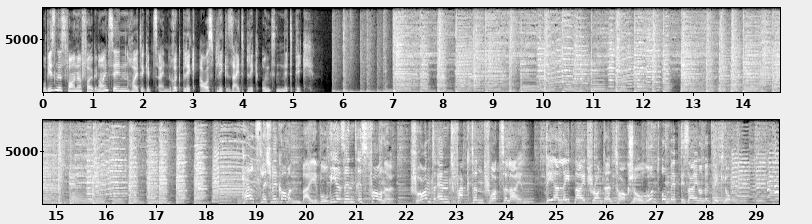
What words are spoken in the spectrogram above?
Wo wir sind es vorne, Folge 19. Heute gibt es einen Rückblick, Ausblick, Seitblick und Nitpick. Herzlich willkommen bei Wo wir sind ist vorne. Frontend Fakten Frotzeleien. Der Late Night Frontend Talkshow rund um Webdesign und Entwicklung.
